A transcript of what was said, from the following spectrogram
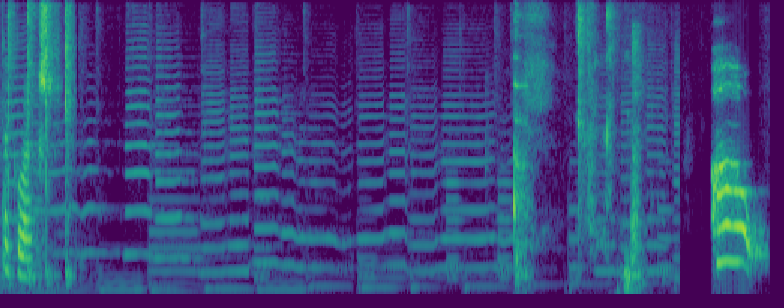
Так легше. Ау!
